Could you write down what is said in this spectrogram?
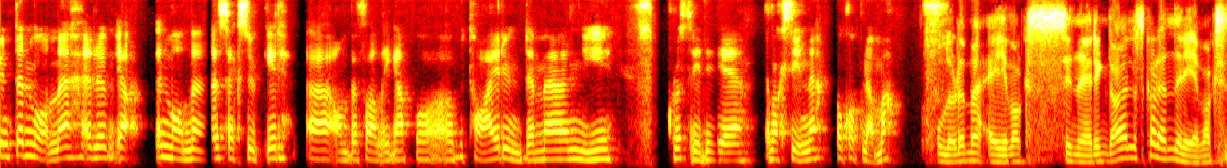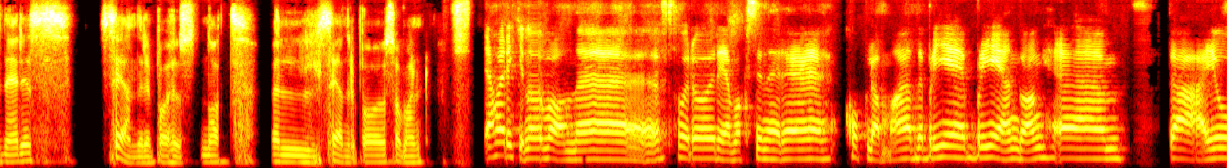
rundt en måned, eller ja, en måned, seks uker, er anbefalinga på å ta en runde med ny klostridivaksine på kopplamma. Holder det med ei vaksinering da, eller skal den revaksineres senere på høsten? At, vel senere på sommeren? Jeg har ikke noe vane for å revaksinere kopplamma. Det blir én gang. Ehm, det er jo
